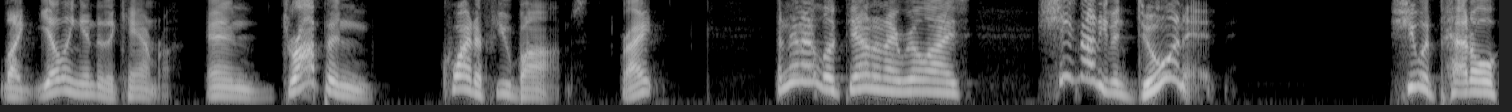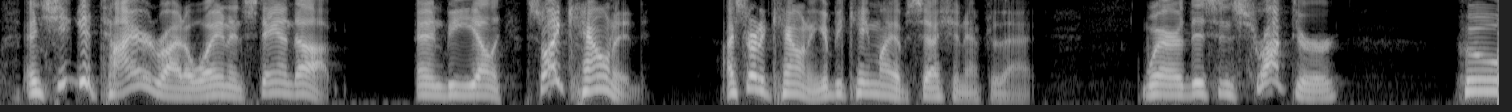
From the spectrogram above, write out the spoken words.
like yelling into the camera and dropping quite a few bombs, right? And then I look down and I realize she's not even doing it. She would pedal and she'd get tired right away and then stand up and be yelling. So I counted. I started counting. It became my obsession after that. Where this instructor who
